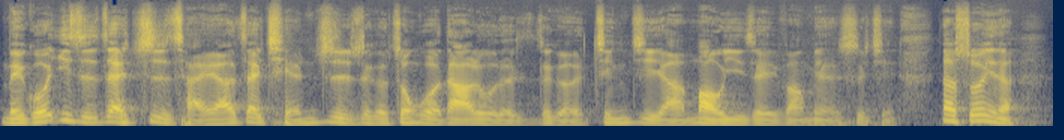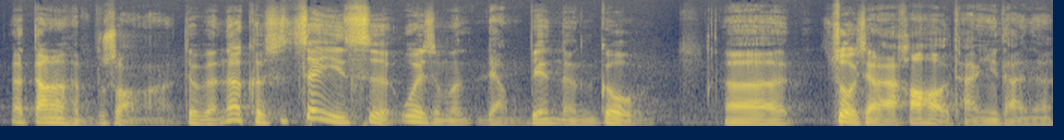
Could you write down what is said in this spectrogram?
美国一直在制裁啊，在钳制这个中国大陆的这个经济啊、贸易这一方面的事情。那所以呢，那当然很不爽啊，对不对？那可是这一次为什么两边能够呃坐下来好好谈一谈呢？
